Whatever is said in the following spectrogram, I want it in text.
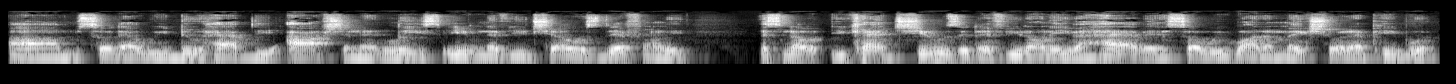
um, so that we do have the option at least, even if you chose differently. It's no, you can't choose it if you don't even have it. And so we want to make sure that people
